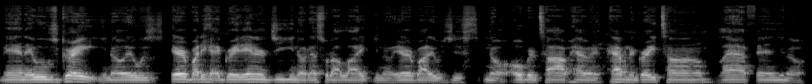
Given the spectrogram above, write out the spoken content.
Man, it was great. You know, it was everybody had great energy. You know, that's what I like. You know, everybody was just you know over the top, having having a great time, laughing. You know,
